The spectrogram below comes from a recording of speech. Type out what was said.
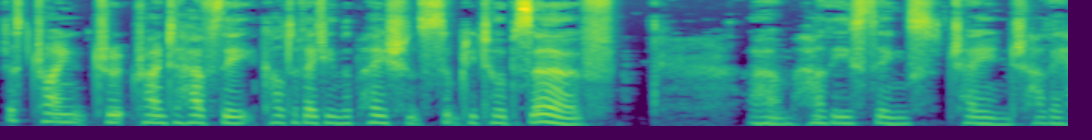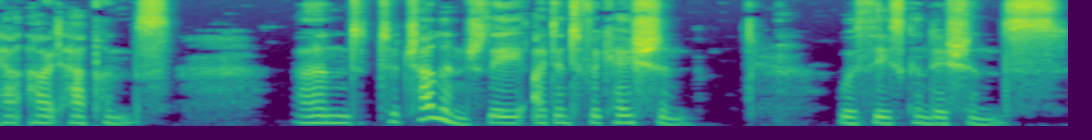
just trying, tr- trying to have the, cultivating the patience simply to observe, um, how these things change, how they, ha- how it happens and to challenge the identification with these conditions,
